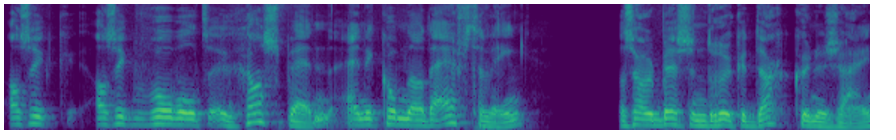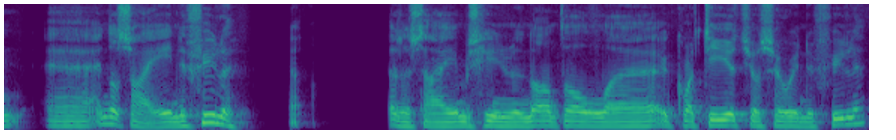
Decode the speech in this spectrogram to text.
als, ik, als ik bijvoorbeeld een gast ben en ik kom naar de Efteling, dan zou het best een drukke dag kunnen zijn. en dan sta je in de file. En dan sta je misschien een aantal, eh, een kwartiertje of zo in de file.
